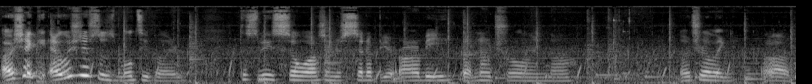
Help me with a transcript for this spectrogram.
Oh, I wish I, could, I wish this was multiplayer. This would be so awesome. Just set up your RB, but no trolling though. No trolling allowed.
